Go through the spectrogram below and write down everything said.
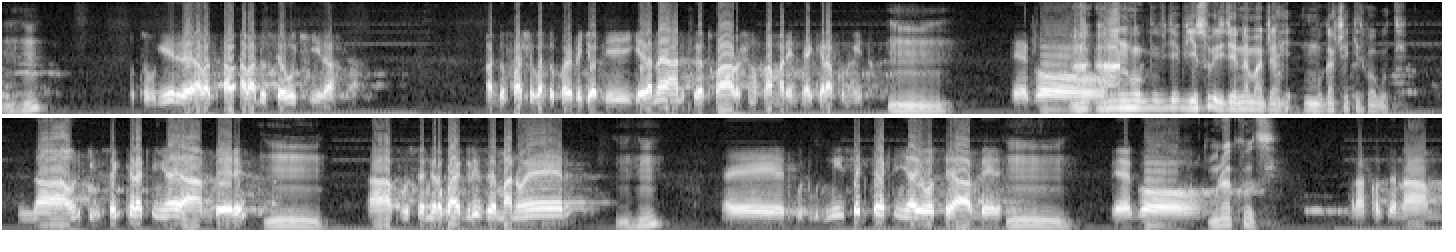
Mhm. utubwirire aba- aba- abaduserukira badufashe badukorera iryo dige n'ayandi twe twarusha no kwamara intekera ku mitwe Mm. yego Ah- Ahantu vyisubirije n'amaja mu gace kitwa gute? na segitera kinyinya ya mbere Mm. aha ku rusengero rwa eglise emmanuel Mhm. eh, ni segitera kinyinya yose ya mbere Mm. yego Murakoze. murakoze namwe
